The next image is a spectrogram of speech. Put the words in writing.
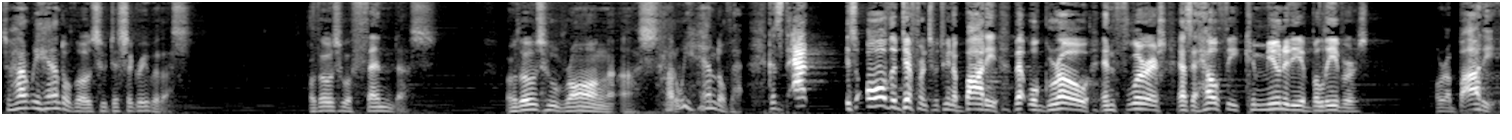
So, how do we handle those who disagree with us? Or those who offend us? Or those who wrong us? How do we handle that? Because that is all the difference between a body that will grow and flourish as a healthy community of believers or a body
